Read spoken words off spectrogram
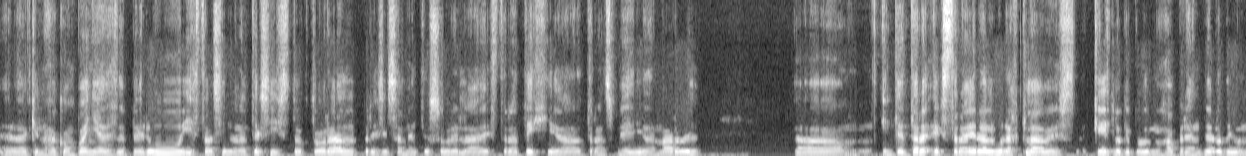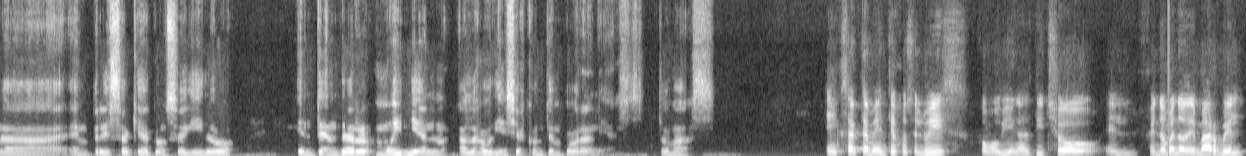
eh, que nos acompaña desde Perú y está haciendo una tesis doctoral precisamente sobre la estrategia transmedia de Marvel. intentar extraer algunas claves, qué es lo que podemos aprender de una empresa que ha conseguido entender muy bien a las audiencias contemporáneas. Tomás. Exactamente, José Luis. Como bien has dicho, el fenómeno de Marvel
